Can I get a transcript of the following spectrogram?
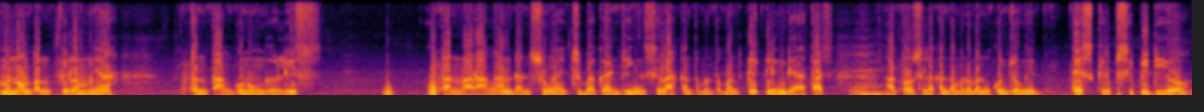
menonton filmnya tentang Gunung Gelis, hutan larangan dan Sungai Cibaganjing, silahkan teman-teman klik link di atas atau silahkan teman-teman kunjungi deskripsi video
